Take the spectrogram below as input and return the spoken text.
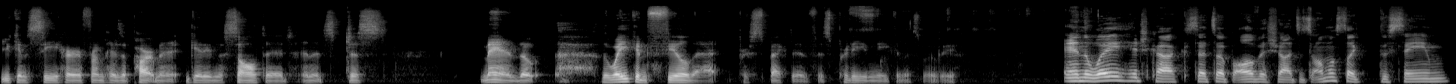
you can see her from his apartment getting assaulted, and it's just man the the way you can feel that perspective is pretty unique in this movie. And the way Hitchcock sets up all of his shots, it's almost like the same.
